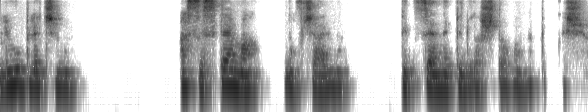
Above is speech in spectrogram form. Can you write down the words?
люблячими, а система навчальна під це не підлаштована поки що.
